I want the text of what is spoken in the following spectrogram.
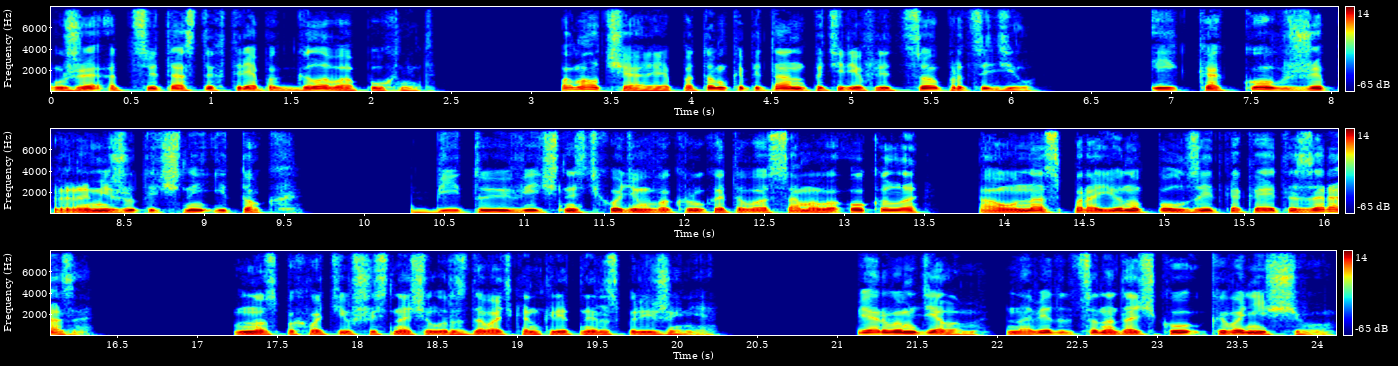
Уже от цветастых тряпок голова пухнет. Помолчали, потом капитан, потерев лицо, процедил. И каков же промежуточный итог? Битую вечность ходим вокруг этого самого около, а у нас по району ползает какая-то зараза но, спохватившись, начал раздавать конкретные распоряжения. Первым делом наведаться на дачку к Иванищеву.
